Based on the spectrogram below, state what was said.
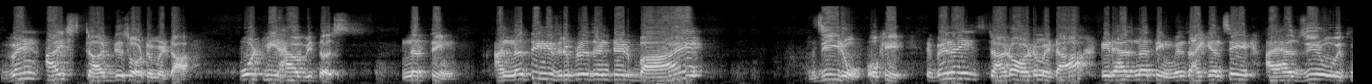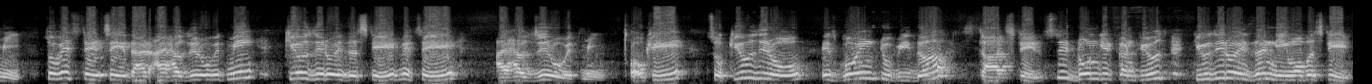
when i start this automata what we have with us? Nothing and nothing is represented by 0 okay when I start automata it has nothing. Means I can say I have 0 with me. So which state say that I have 0 with me? Q0 is the state which say I have 0 with me. Okay so Q0 is going to be the start state. So don't get confused. Q0 is the name of a state.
